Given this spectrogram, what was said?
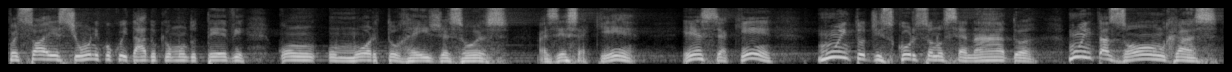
Foi só esse único cuidado que o mundo teve com o morto rei Jesus. Mas esse aqui, esse aqui, muito discurso no Senado, muitas honras.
